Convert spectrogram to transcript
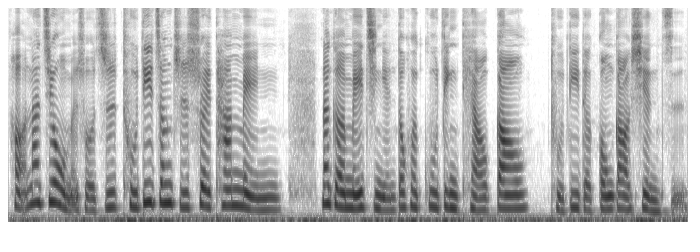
好，那就我们所知，土地增值税它每那个每几年都会固定调高土地的公告限值。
